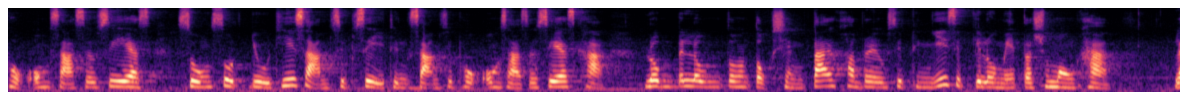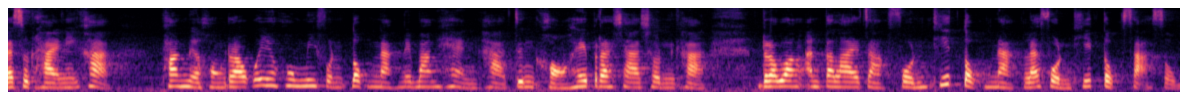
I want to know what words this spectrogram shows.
24-26 องศาเซลเซียส สูงสุดอยู่ที่ 34-36 องศาเซลเซียสค่ะ ลมเป็นลมตะวันตกเฉียงใต้ความเร็ว 10-20 กิโลเมตรต่อชั่วโมงค่ะ และสุดท้ายนี้ค่ะ ภาคเหนือของเราก็ยังคงมีฝนตกหนักในบางแห่งค่ะ จึงขอให้ประชาชนค่ะ ระวังอันตรายจากฝนที่ตกหนัก และฝนที่ตกสะสม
